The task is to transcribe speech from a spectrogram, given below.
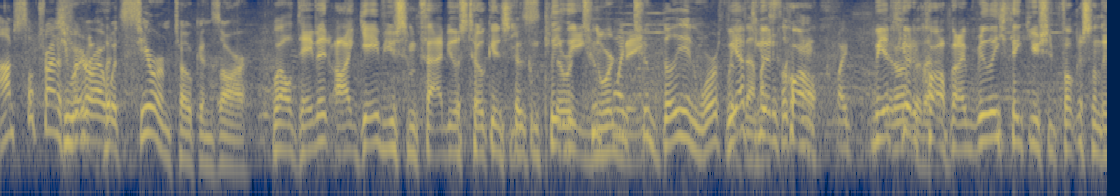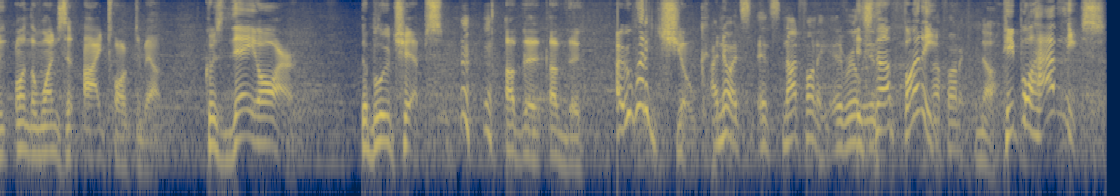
I'm still trying to See, figure not- out what serum tokens are. Well, David, I gave you some fabulous tokens. You completely there were ignored me. 2.2 billion worth We of have to go to Carl. We have to go to over Carl, that. but I really think you should focus on the on the ones that I talked about because they are the blue chips of the of the. I mean, what a joke! I know it's it's not funny. It really It's is not funny. Not funny. No. People have these.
